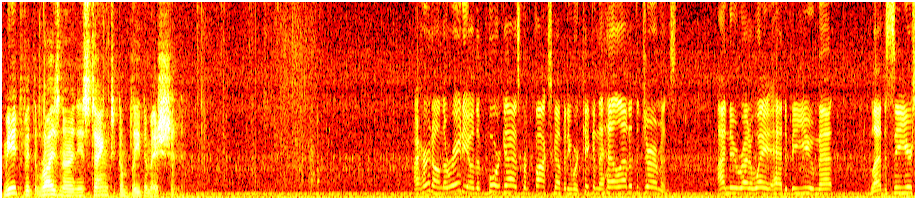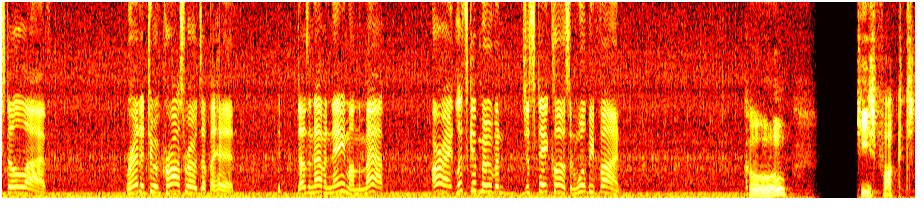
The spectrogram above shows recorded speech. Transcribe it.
Meet with Reisner and his tank to complete the mission. I heard on the radio that four guys from Fox Company were kicking the hell out of the Germans. I knew right away it had to be you, Matt. Glad to see you're still alive. We're headed to a crossroads up ahead. Doesn't have a name on the map. All right, let's get moving. Just stay close and we'll be fine. Cool. He's fucked.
